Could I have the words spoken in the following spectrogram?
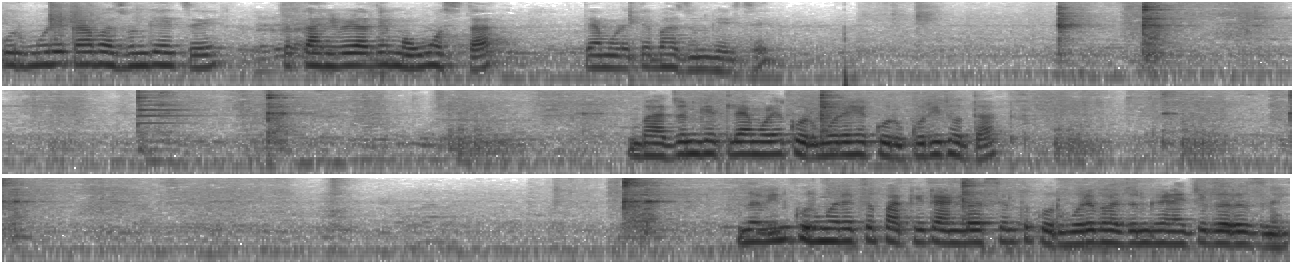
कुरमुरे का भाजून घ्यायचे? तर काही वेळा ते मऊ असतात त्यामुळे ते भाजून घ्यायचे. भाजून घेतल्यामुळे कुरमुरे हे कुरकुरीत होतात. नवीन कुरमुऱ्याचं पाकिट आणलं असेल तर कुरमुरे भाजून घेण्याची गरज नाही.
